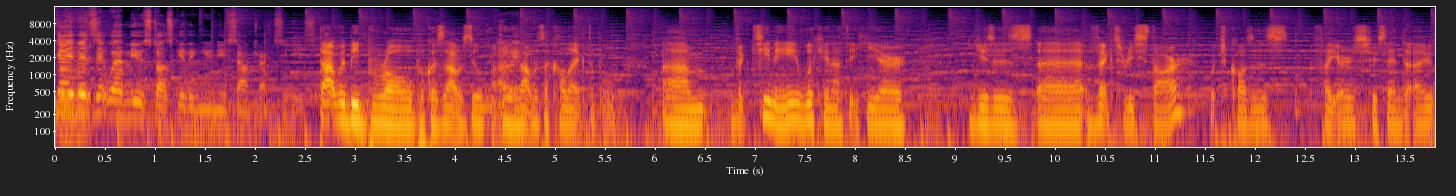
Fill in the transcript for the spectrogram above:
game like- is it where Mew starts giving you new soundtrack CDs? that would be Brawl because that was the only Okay. game that was a collectible. Um, Victini, looking at it here, uses uh, Victory Star, which causes fighters who send it out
